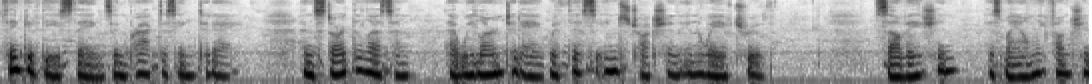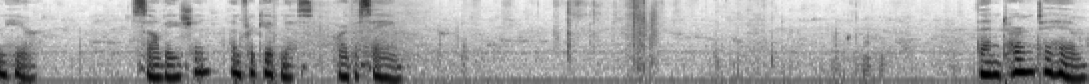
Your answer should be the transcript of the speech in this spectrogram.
Think of these things in practicing today and start the lesson that we learned today with this instruction in the way of truth. Salvation is my only function here. Salvation and forgiveness are the same. Then turn to Him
